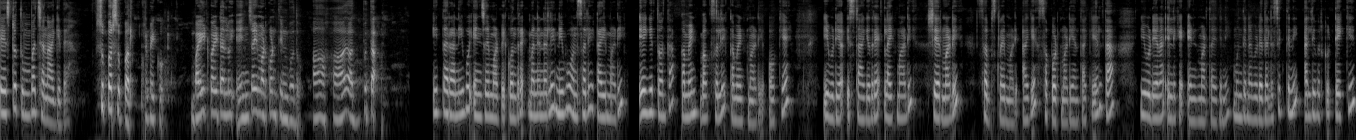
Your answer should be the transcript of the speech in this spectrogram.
ಟೇಸ್ಟು ತುಂಬ ಚೆನ್ನಾಗಿದೆ. Super super. ಇರಬೇಕು. ಬೈಟ್ ಬೈಟಲ್ಲೂ ಎಂಜಾಯ್ ಮಾಡ್ಕೊಂಡು ತಿನ್ಬೋದು. ಆಹಾ ಅದ್ಭುತ. ಈ ಥರ ನೀವು ಎಂಜಾಯ್ ಮಾಡಬೇಕು ಅಂದರೆ ಮನೆಯಲ್ಲಿ ನೀವು ಒಂದ್ಸಲಿ ಟ್ರೈ ಮಾಡಿ. ಹೇಗಿತ್ತು ಅಂತ ಕಮೆಂಟ್ ಬಾಕ್ಸಲ್ಲಿ ಕಮೆಂಟ್ ಮಾಡಿ ಓಕೆ. ಈ ವಿಡಿಯೋ ಇಷ್ಟ ಆಗಿದರೆ ಲೈಕ್ ಮಾಡಿ ಶೇರ್ ಮಾಡಿ ಸಬ್ಸ್ಕ್ರೈಬ್ ಮಾಡಿ ಹಾಗೆ ಸಪೋರ್ಟ್ ಮಾಡಿ ಅಂತ ಕೇಳ್ತಾ. ಈ ವಿಡಿಯೋನ ಇಲ್ಲಿಗೆ ಎಂಡ್ ಮಾಡ್ತಾ ಇದ್ದೀನಿ. ಮುಂದಿನ ವಿಡಿಯೋದಲ್ಲಿ ಸಿಗ್ತೀನಿ. ಅಲ್ಲಿವರೆಗೂ take care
